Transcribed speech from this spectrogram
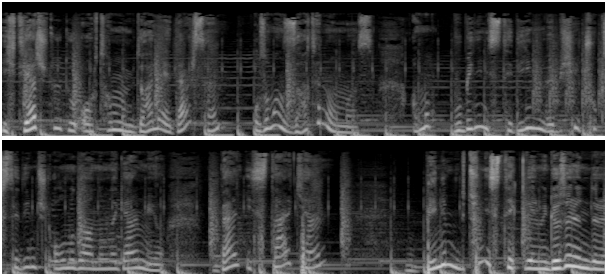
ihtiyaç duyduğu ortama müdahale edersem o zaman zaten olmaz. Ama bu benim istediğim ve bir şey çok istediğim için olmadığı anlamına gelmiyor. Ben isterken benim bütün isteklerimi göz önünde,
